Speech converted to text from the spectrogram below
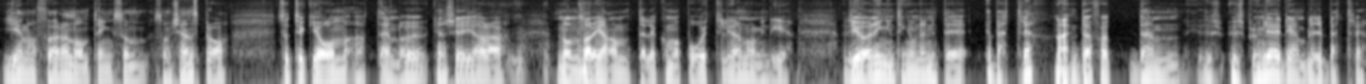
genomföra någonting som, som känns bra, så tycker jag om att ändå kanske göra någon variant eller komma på ytterligare någon idé. Det gör ingenting om den inte är bättre. Nej. Därför att den urs- ursprungliga idén blir bättre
